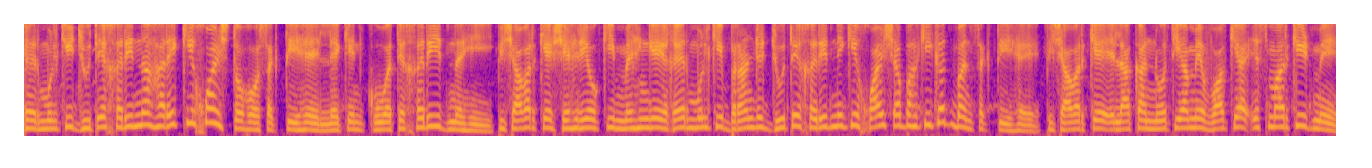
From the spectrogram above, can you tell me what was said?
غیر ملکی جوتے خریدنا ہر ایک کی خواہش تو ہو سکتی ہے، لیکن قوت خرید نہیں۔ پشاور کے شہریوں کی مہنگے، غیر ملکی برانڈڈ جوتے خریدنے کی خواہش اب حقیقت بن سکتی ہے۔ پشاور کے علاقہ نوتیا میں واقع اس مارکیٹ میں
